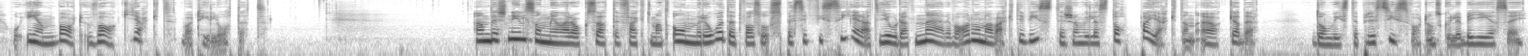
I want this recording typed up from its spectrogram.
och enbart vakjakt var tillåtet. Anders Nilsson menar också att det faktum att området var så specificerat gjorde att närvaron av aktivister som ville stoppa jakten ökade. De visste precis vart de skulle bege sig.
